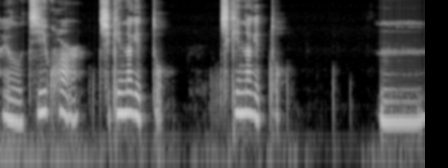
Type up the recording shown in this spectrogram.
还有鸡块、チキンナゲット、チキンナゲット。嗯，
